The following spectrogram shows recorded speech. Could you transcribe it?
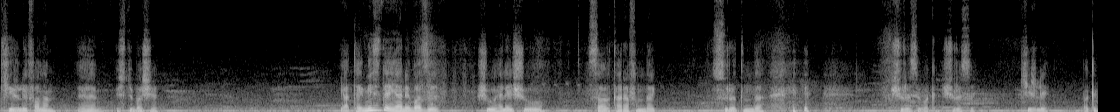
kirli falan e, üstü başı ya temiz de yani bazı şu hele şu sağ tarafında suratında. Şurası bakın şurası kirli. Bakın.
